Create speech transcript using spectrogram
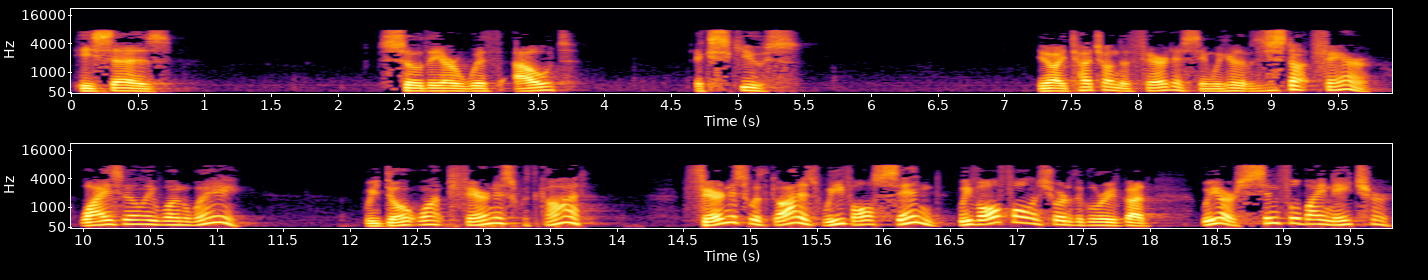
He says, so they are without excuse. You know, I touch on the fairness thing. We hear that it's just not fair. Why is it only one way? We don't want fairness with God. Fairness with God is we've all sinned. We've all fallen short of the glory of God. We are sinful by nature.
